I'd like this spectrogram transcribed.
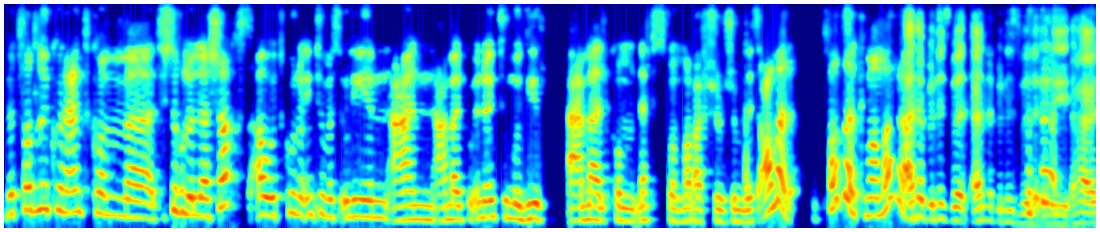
بتفضلوا يكون عندكم آه، تشتغلوا لشخص أو تكونوا أنتم مسؤولين عن أعمالكم إنه أنتم مدير أعمالكم نفسكم ما بعرف شو الجملة. عمر تفضل كمان مرة. أنا بالنسبة أنا بالنسبة لي هاي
